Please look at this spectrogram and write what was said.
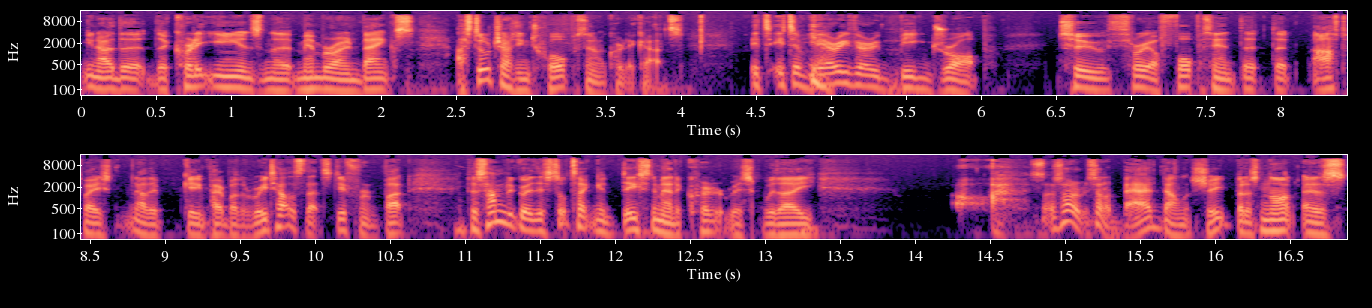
you know, the, the credit unions and the member owned banks are still charging twelve percent on credit cards. It's it's a very very big drop to three or four percent that that Afterpay now they're getting paid by the retailers. That's different, but to some degree they're still taking a decent amount of credit risk with a. Oh, it's, not, it's not a bad balance sheet, but it's not as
